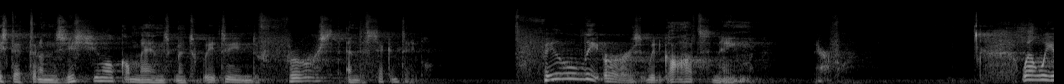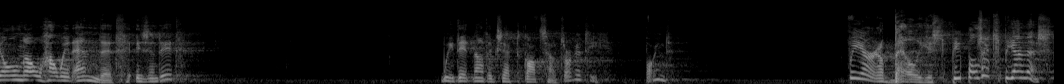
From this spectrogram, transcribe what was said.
is the transitional commandment between the first and the second table. Fill the earth with God's name, therefore. Well, we all know how it ended, isn't it? We did not accept God's authority. Point. We are rebellious people, let's be honest.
